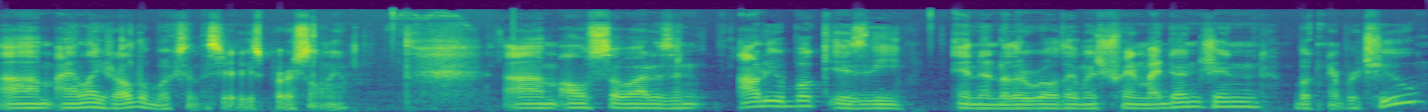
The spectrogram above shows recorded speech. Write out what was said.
Um, I liked all the books in the series personally. Um, also out as an audiobook is the In Another World I Must Train My Dungeon, book number two.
